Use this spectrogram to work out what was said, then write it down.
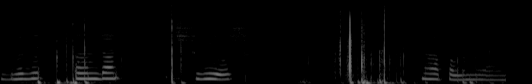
Bunu bir önden sürüyoruz. Ne yapalım yani?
